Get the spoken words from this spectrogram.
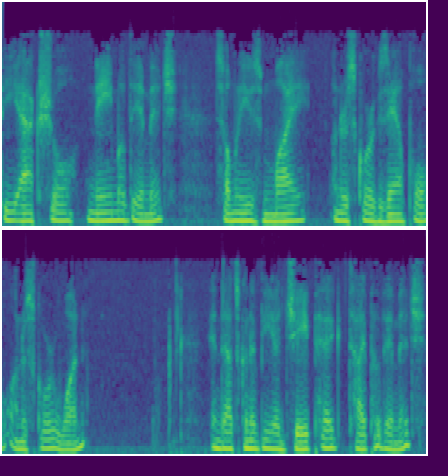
the actual name of the image. So I'm going to use my underscore example underscore one. And that's going to be a JPEG type of image.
